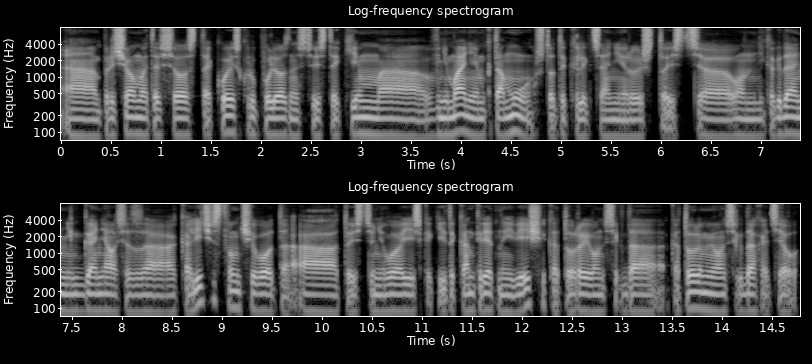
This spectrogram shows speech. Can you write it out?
причем это все с такой скрупулезностью и с таким а, вниманием к тому, что ты коллекционируешь. То есть а, он никогда не гонялся за количеством чего-то, а то есть у него есть какие-то конкретные вещи, которые он всегда, которыми он всегда хотел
